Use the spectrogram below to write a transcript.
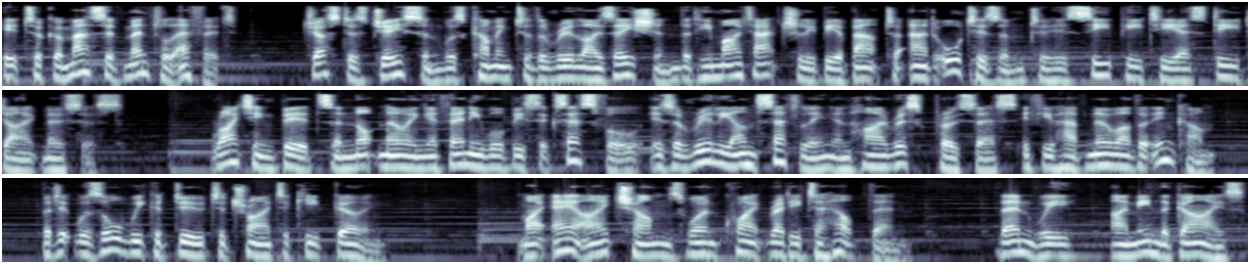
It took a massive mental effort, just as Jason was coming to the realization that he might actually be about to add autism to his CPTSD diagnosis. Writing bids and not knowing if any will be successful is a really unsettling and high-risk process if you have no other income, but it was all we could do to try to keep going. My AI chums weren't quite ready to help then. Then we, I mean the guys,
